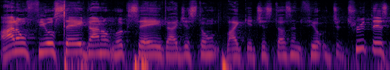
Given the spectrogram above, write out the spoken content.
I don't feel saved. I don't look saved. I just don't like it. Just doesn't feel. The truth is,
